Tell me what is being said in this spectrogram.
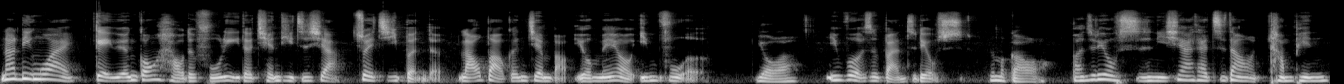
那另外，给员工好的福利的前提之下，最基本的劳保跟健保有没有应付额？有啊，应付额是百分之六十，那么高，百分之六十，你现在才知道躺平，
